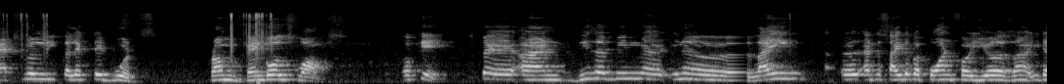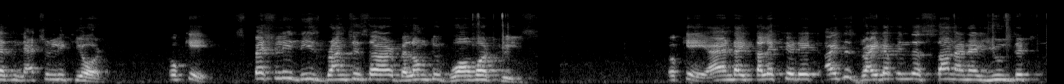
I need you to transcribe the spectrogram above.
naturally collected woods from Bengal swamps. Okay, and these have been uh, in a lying uh, at the side of a pond for years. Huh? It has been naturally cured. Okay, especially these branches are belong to guava trees. Okay, and I collected it. I just dried up in the sun and I used it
